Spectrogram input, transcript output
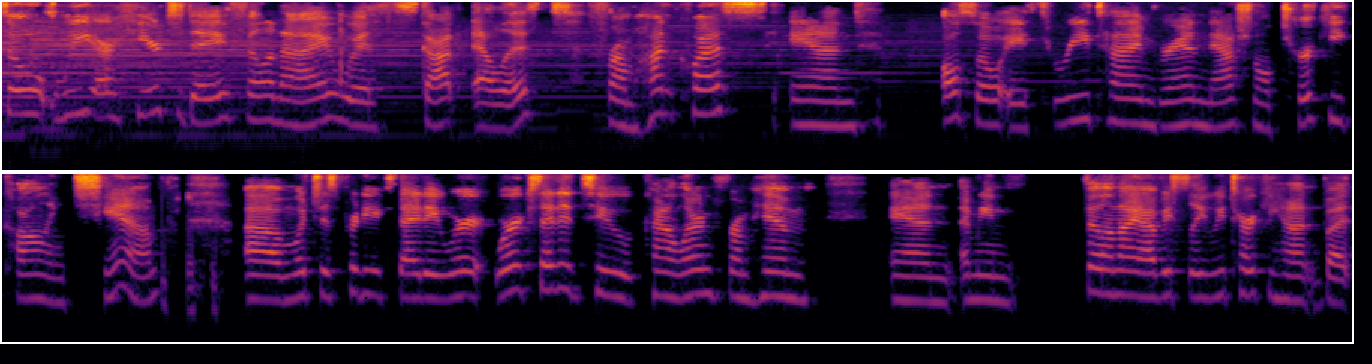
So we are here today, Phil and I, with Scott Ellis from Hunt Quest and also a three-time Grand National Turkey Calling Champ, um, which is pretty exciting. We're we're excited to kind of learn from him, and I mean, Phil and I obviously we turkey hunt, but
